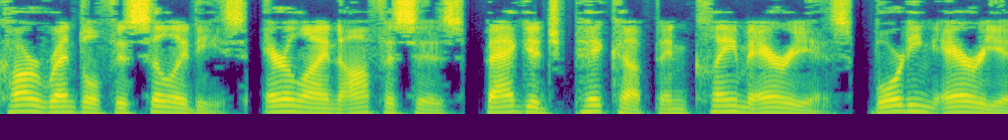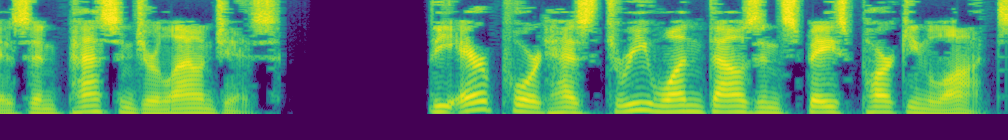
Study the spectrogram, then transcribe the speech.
car rental facilities, airline offices, baggage pickup and claim areas, boarding areas and passenger lounges. The airport has three 1,000 space parking lots.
